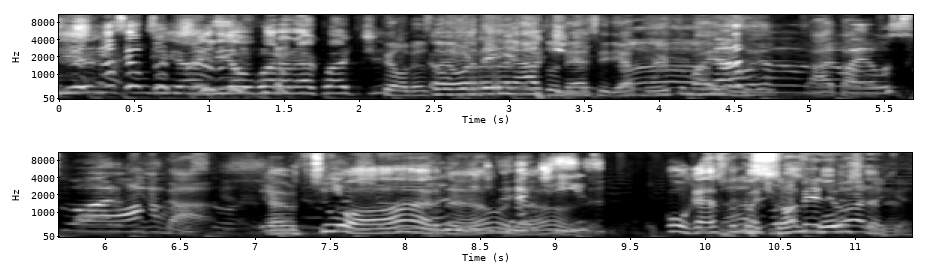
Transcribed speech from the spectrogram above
E, e ali é o Guaraná coati. Pelo menos não é, é ordenhado, né? Seria ah, muito mais... Não, né? não, ah, tá é o suor. Tá. É o suor, não, não com o resto do Só melhora, né?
